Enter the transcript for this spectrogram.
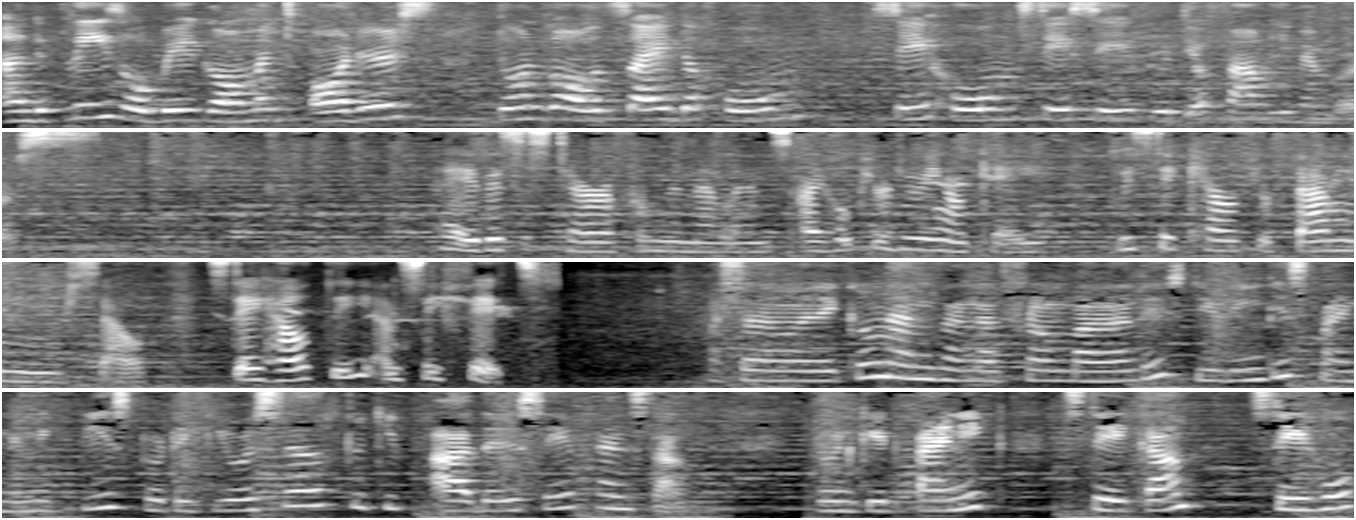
And please obey government orders. Don't go outside the home. Stay home, stay safe with your family members. Hey, this is Tara from the Netherlands. I hope you're doing okay. Please take care of your family and yourself. Stay healthy and stay fit. Assalamualaikum, I'm Zanat from Bangladesh. During this pandemic, please protect yourself to keep others safe and sound. Don't get panicked, stay calm, stay home,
